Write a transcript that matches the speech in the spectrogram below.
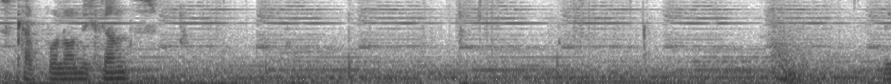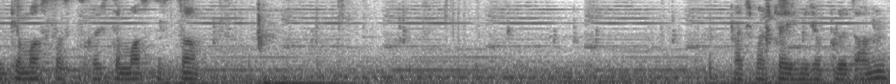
Das klappt wohl noch nicht ganz. Linke Maustaste, rechte Maustaste. Manchmal stelle ich mich auch blöd an.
